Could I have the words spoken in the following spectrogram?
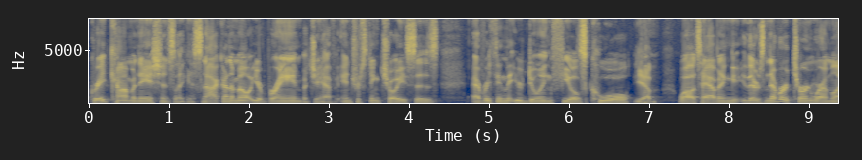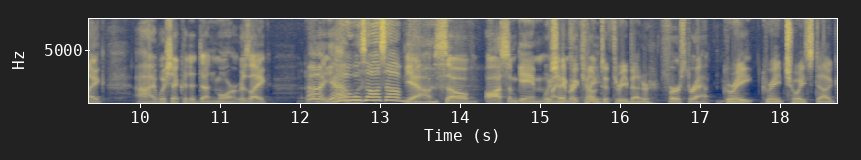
great combination. It's like it's not going to melt your brain, but you have interesting choices. Everything that you're doing feels cool. Yep. While it's happening, there's never a turn where I'm like, ah, I wish I could have done more. It was like, oh, yeah, That was awesome. yeah. So awesome game. Wish My I number could three, count to three better. First Rat. Great, great choice, Doug.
